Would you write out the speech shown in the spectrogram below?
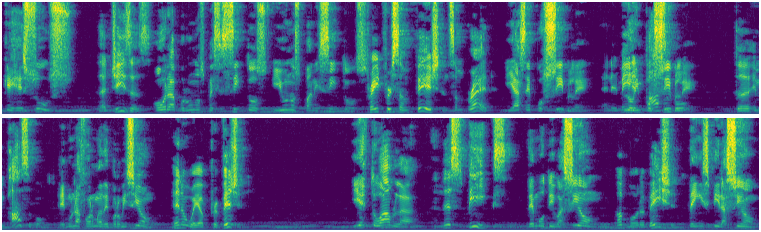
que Jesús that Jesus ora por unos pececitos y unos panecitos prayed for some fish and some bread, y hace posible and it made lo imposible the impossible en una forma de provisión. in a way of provision. Y esto habla And this speaks de motivación, of motivation de inspiración.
